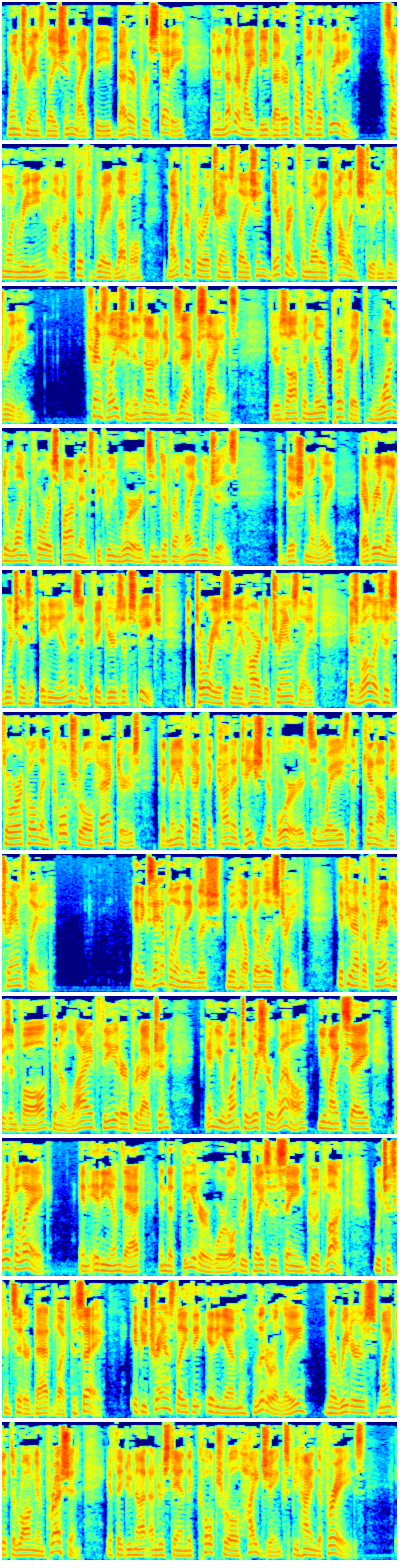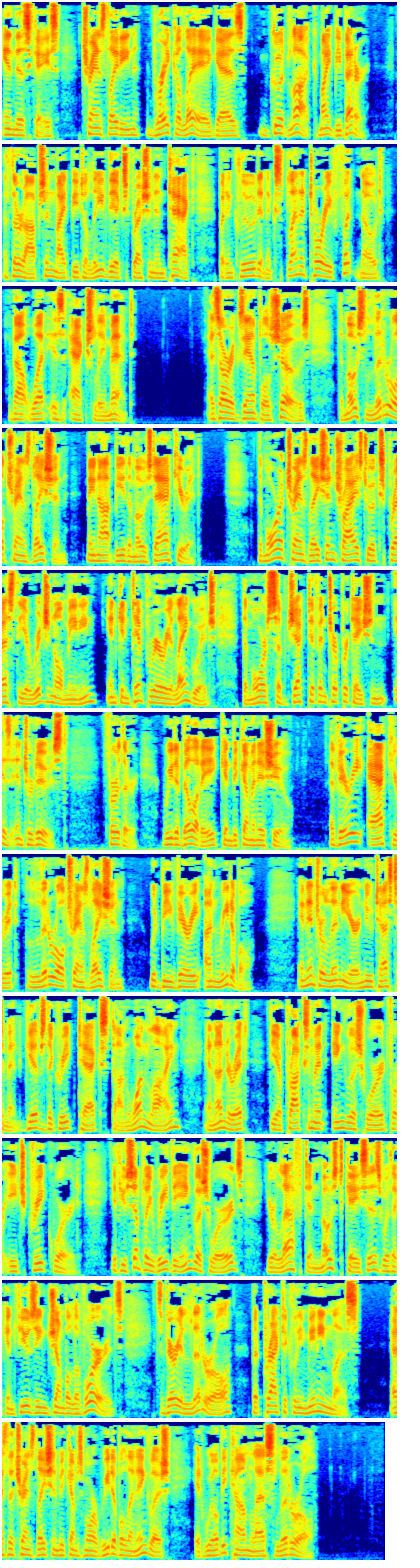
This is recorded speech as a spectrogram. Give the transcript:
One translation might be better for study, and another might be better for public reading. Someone reading on a fifth grade level might prefer a translation different from what a college student is reading. Translation is not an exact science. There is often no perfect one-to-one correspondence between words in different languages. Additionally, every language has idioms and figures of speech, notoriously hard to translate, as well as historical and cultural factors that may affect the connotation of words in ways that cannot be translated. An example in English will help illustrate. If you have a friend who's involved in a live theater production and you want to wish her well, you might say, break a leg an idiom that, in the theater world, replaces saying good luck, which is considered bad luck to say. If you translate the idiom literally, the readers might get the wrong impression if they do not understand the cultural hijinks behind the phrase. In this case, translating break a leg as good luck might be better. A third option might be to leave the expression intact, but include an explanatory footnote about what is actually meant. As our example shows, the most literal translation may not be the most accurate. The more a translation tries to express the original meaning in contemporary language, the more subjective interpretation is introduced. Further, readability can become an issue. A very accurate, literal translation would be very unreadable. An interlinear New Testament gives the Greek text on one line, and under it, the approximate English word for each Greek word. If you simply read the English words, you're left in most cases with a confusing jumble of words. It's very literal, but practically meaningless. As the translation becomes more readable in English, it will become less literal.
